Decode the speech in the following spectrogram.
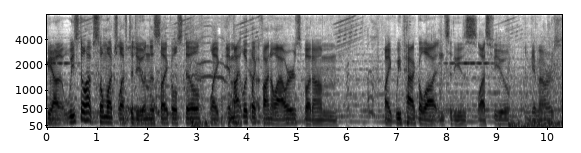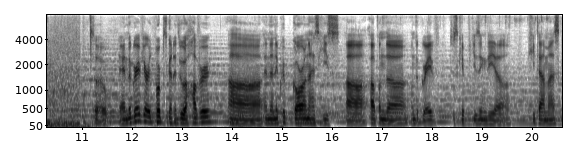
Yeah, we still have so much left to do in this cycle still. Like it might look like final hours, but um like we pack a lot into these last few in-game hours. So, in the graveyard, Pope is gonna do a hover, uh, and then equip Goron as he's uh, up on the on the grave to skip using the uh, Keeta mask.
